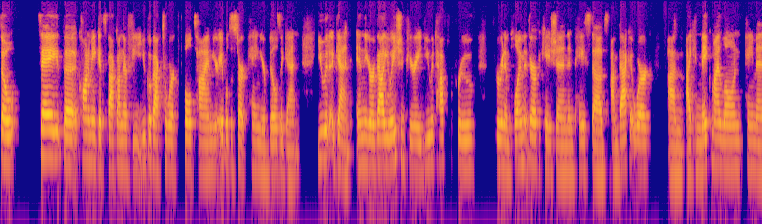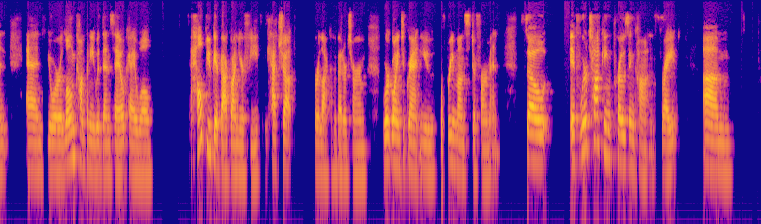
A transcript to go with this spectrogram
So say the economy gets back on their feet, you go back to work full time, you're able to start paying your bills again. You would, again, in your evaluation period, you would have to prove through an employment verification and pay stubs, I'm back at work, um, I can make my loan payment. And your loan company would then say, okay, well, to help you get back on your feet, catch up, for lack of a better term, we're going to grant you three months deferment. So if we're talking pros and cons, right? Um,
